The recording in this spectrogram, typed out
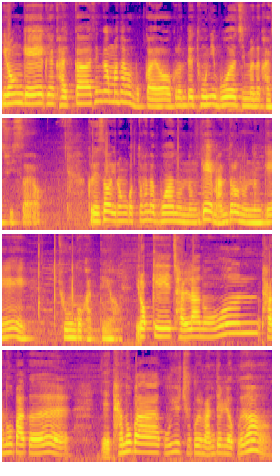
이런 게 그냥 갈까 생각만 하면 못 가요. 그런데 돈이 모여지면 갈 수 있어요. 그래서 이런 것도 하나 모아놓는 게 만들어 놓는 게 좋은 것 같아요. 이렇게 잘라놓은 단호박을 이제 단호박 우유죽을 만들려고요.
